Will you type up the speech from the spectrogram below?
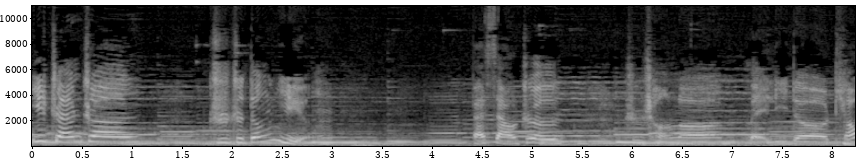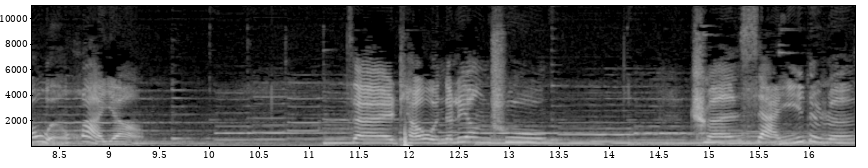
一盏盏支着灯影，把小镇织成了美丽的条纹花样。在条纹的亮处，穿夏衣的人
